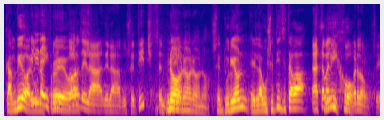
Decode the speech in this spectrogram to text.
cambió Él algunas era instructor pruebas. de la, de la Bucetich, No, Centurión. no, no, no. Centurión, en la Bucetich estaba, Ah, estaba su el hijo, hijo, perdón, sí.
